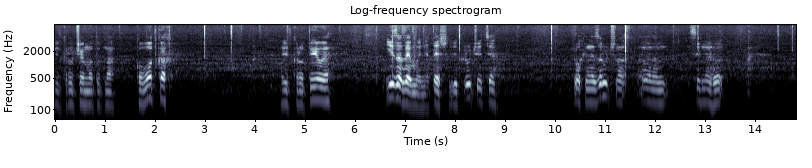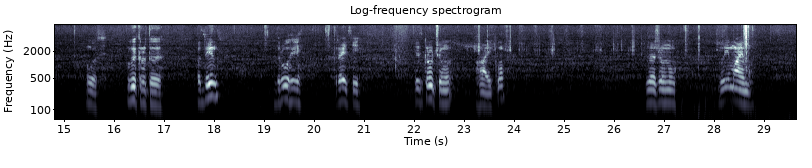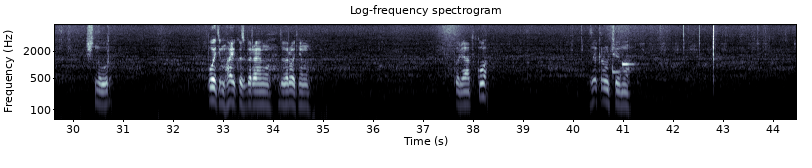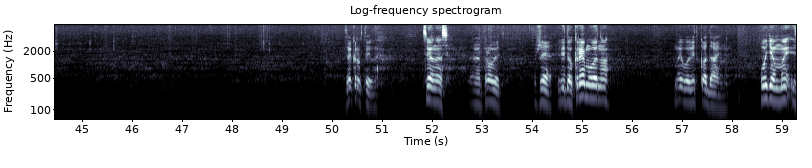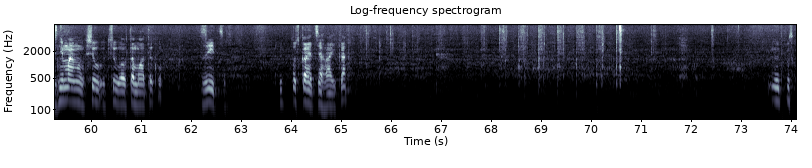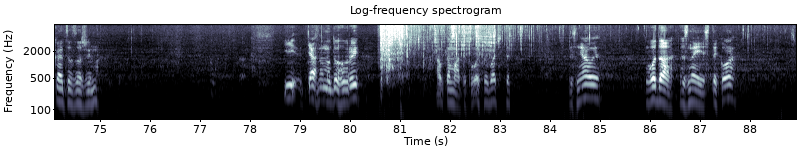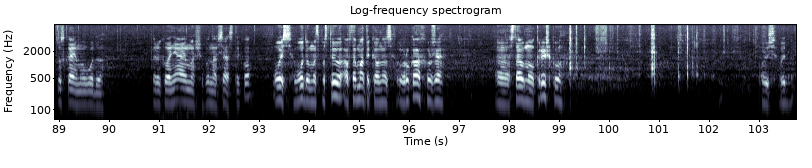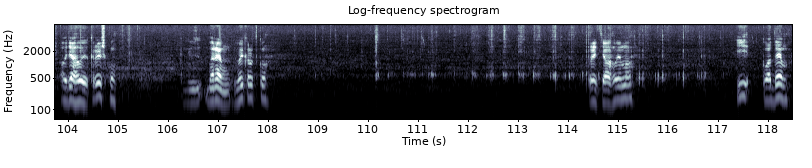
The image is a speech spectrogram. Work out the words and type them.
Відкручуємо тут на колодках. Відкрутили. І заземлення теж відкручується. Трохи незручно, але нам сильно його ось. Викрутили один, другий, третій. Відкручуємо гайку. Зажимну. Виймаємо шнур. Потім гайку збираємо в зворотньому порядку. Закручуємо. Закрутили. Це у нас е, провід вже відокремлено. Ми його відкладаємо. Потім ми знімаємо всю цю автоматику. Звідси відпускається гайка. Відпускається зажим. І тягнемо догори автоматику. Ось ви бачите, зняли. Вода з неї стекла. Спускаємо воду, переклоняємо, щоб вона вся стекла. Ось воду ми спустили, автоматика у нас в руках вже. Е, Ставимо кришку. Ось одягли кришку. Беремо викрутку. Притягуємо і кладемо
